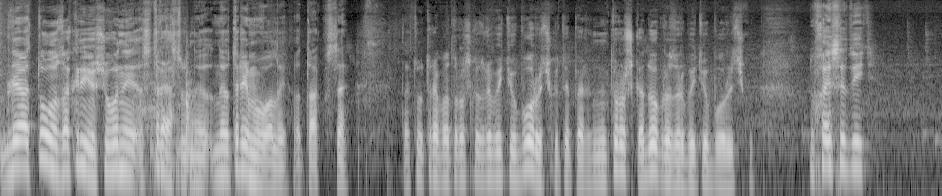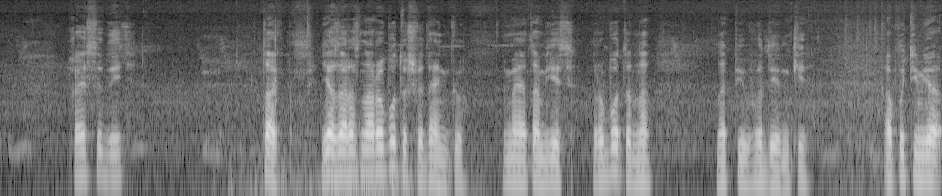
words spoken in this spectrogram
Для того закрию, щоб вони стресу не, не отримували. Отак, все. Так тут треба трошки зробити уборочку тепер. Не трошки, а добре зробити уборочку. Ну хай сидить. Хай сидить. Так, я зараз на роботу швиденько. У мене там є робота на, на півгодинки. А потім я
